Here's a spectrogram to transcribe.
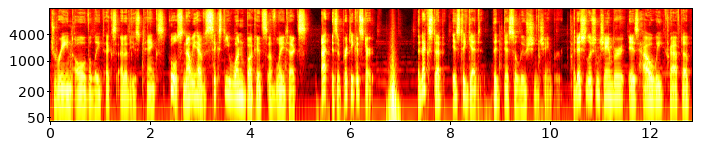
drain all the latex out of these tanks. Cool, so now we have 61 buckets of latex. That is a pretty good start. The next step is to get the dissolution chamber. The dissolution chamber is how we craft up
